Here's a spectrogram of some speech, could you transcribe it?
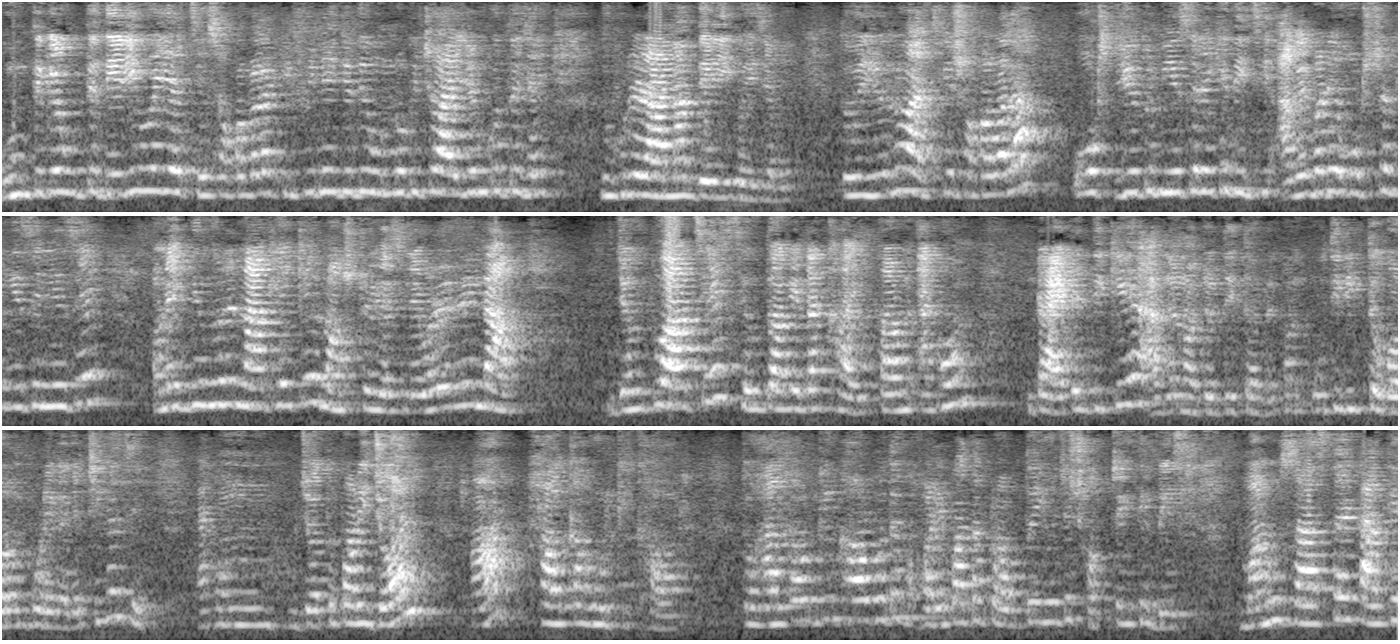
ঘুম থেকে উঠতে দেরি হয়ে যাচ্ছে। সকালবেলা টিফিনে যদি অন্য কিছু আয়োজন করতে যাই, দুপুরে রান্নার দেরি হয়ে যাবে। তো এই জন্য আজকে সকালবেলা ওটস যেহেতু নিয়ে এসে রেখে দিয়েছি, আগের বারে ওটসটা নিয়ে এসে নিয়ে এসে অনেকদিন ধরে না খেয়ে খেয়ে নষ্ট হয়ে গেছিল। এবারে না, যেহেতু আছে, সেহেতু আগে এটা খাই। কারণ এখন ডায়েটের দিকে আগে নজর দিতে হবে। কারণ অতিরিক্ত গরম পড়ে গেছে, ঠিক আছে? এখন যত পারি জল আর হালকা হুলকি খাওয়ার। তো হালকা হুলকি খাওয়ার মধ্যে ঘরে পাতা, টক দই হচ্ছে সবচাইতে বেস্ট মানুষ রাস্তায় কালকে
